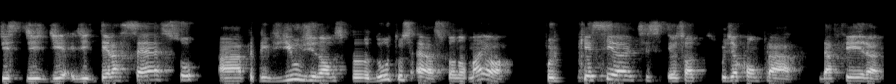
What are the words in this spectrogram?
de, de, de ter acesso a previews de novos produtos, ela se tornou maior. Porque se antes eu só podia comprar da feira,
